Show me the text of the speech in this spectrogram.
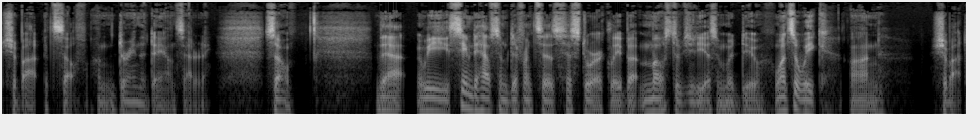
Shabbat itself on during the day on Saturday. So that we seem to have some differences historically, but most of Judaism would do once a week on Shabbat.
